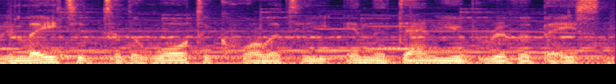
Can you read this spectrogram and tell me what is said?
related to the water quality in the Danube River Basin.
